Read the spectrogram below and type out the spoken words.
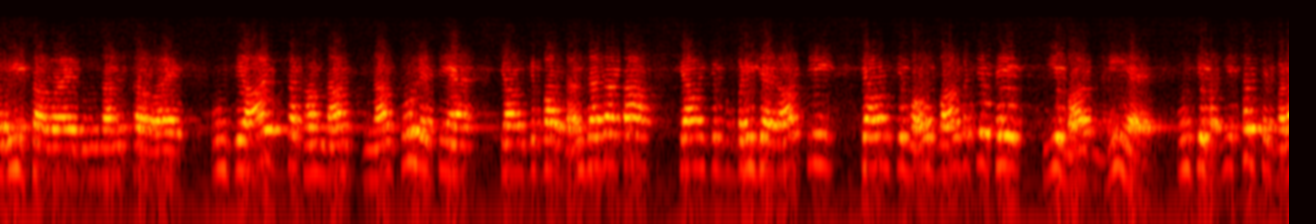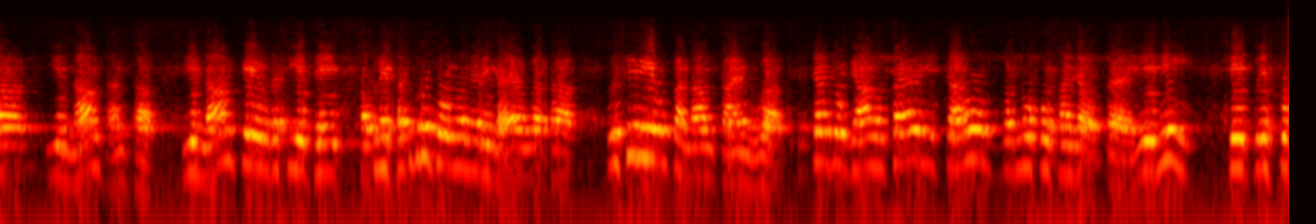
कबीर साहब आए, गुरु नानक साहब आए उनके आज तक हम नाम नाम क्यों लेते हैं? क्या उनके पास धन ज़्यादा था? क्या उनके बड़ी जायदाद थी? क्या उनके बहुत बाल बच्चे थे? ये बात नहीं है। उनके ये सबसे बड़ा, ये नाम धन था। ये नाम के रसिए थे। अपने सदगुरु को उन्होंने रिझाया हुआ था। तो इसीलिए उनका नाम कायम हुआ। सच्चा जो ज्ञान होता है, ये चारों वर्णों को साझा होता है। ये नहीं कि इसको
